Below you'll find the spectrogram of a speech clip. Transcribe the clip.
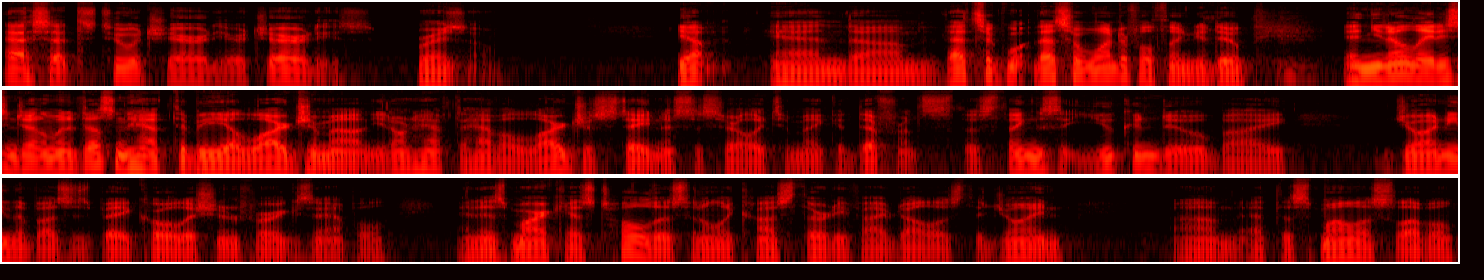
assets to a charity or charities. Right. So, Yep, and um, that's a that's a wonderful thing to do. And you know, ladies and gentlemen, it doesn't have to be a large amount. You don't have to have a large estate necessarily to make a difference. There's things that you can do by joining the Buzzards Bay Coalition, for example. And as Mark has told us, it only costs thirty-five dollars to join um, at the smallest level.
